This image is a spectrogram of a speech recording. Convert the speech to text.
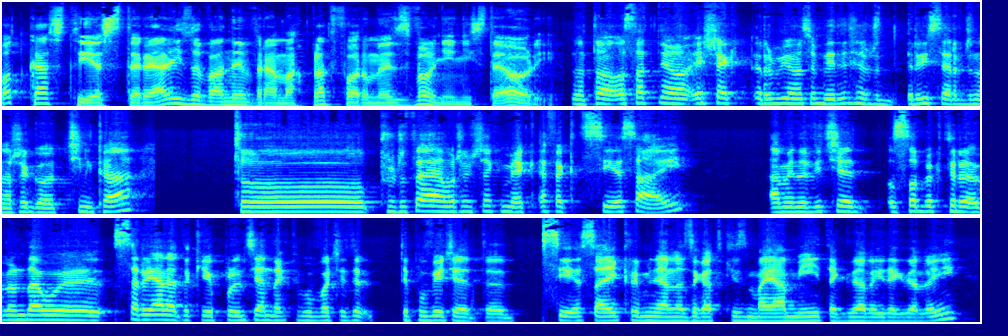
Podcast jest realizowany w ramach platformy Zwolnieni z Teorii. No to ostatnio, jeszcze jak robiłem sobie research, research naszego odcinka, to przeczytałem o czymś takim jak efekt CSI, a mianowicie osoby, które oglądały seriale takie policjantne, typu, typu wiecie, te CSI, kryminalne zagadki z Miami i tak dalej, i tak dalej,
